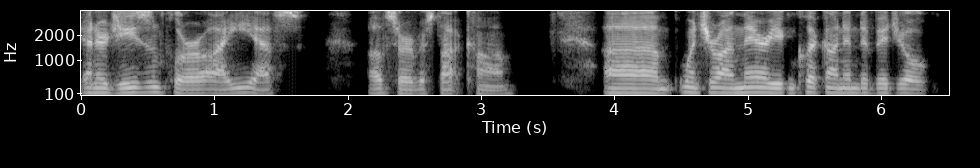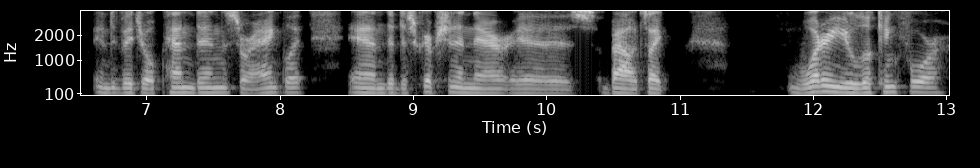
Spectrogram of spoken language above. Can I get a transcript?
energies in plural, IES, of service.com. Um, once you're on there, you can click on individual individual pendants or anklet, and the description in there is about it's like, what are you looking for?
